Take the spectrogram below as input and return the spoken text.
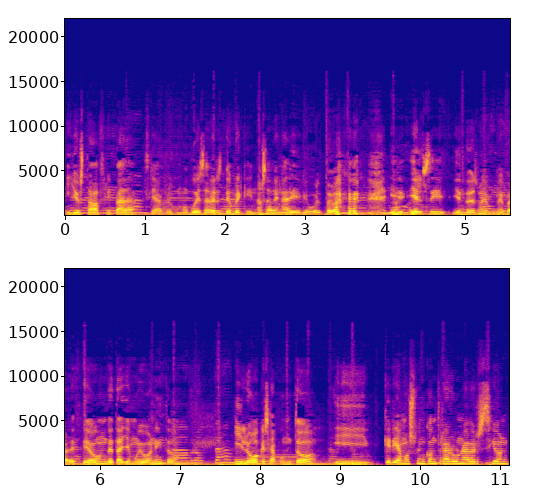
Y yo estaba flipada, o sea, pero ¿cómo puede saber este hombre que no sabe nadie que he vuelto? y, y, él sí, y entonces me, me, pareció un detalle muy bonito. Y luego que se apuntó y queríamos encontrar una versión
